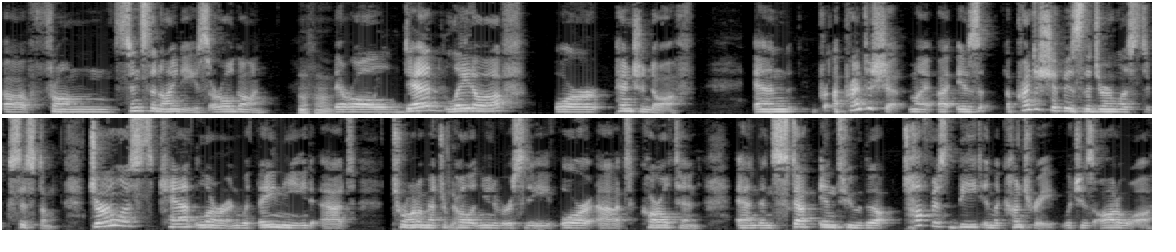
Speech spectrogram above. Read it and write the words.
uh, from since the 90s are all gone. Mm-hmm. They're all dead, laid off, or pensioned off and apprenticeship my, uh, is apprenticeship is the journalistic system. Journalists can't learn what they need at Toronto Metropolitan yeah. University or at Carleton and then step into the toughest beat in the country, which is Ottawa,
